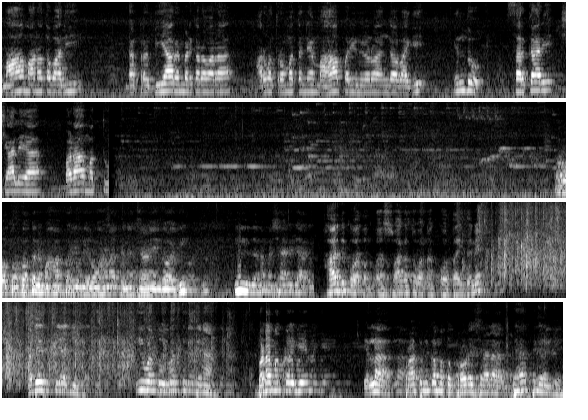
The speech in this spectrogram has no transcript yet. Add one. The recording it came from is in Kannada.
ಮಹಾಮಾನವತಾವಾದಿ ಡಾಕ್ಟರ್ ಬಿ ಆರ್ ಅಂಬೇಡ್ಕರ್ ಅವರ ಅರವತ್ತೊಂಬತ್ತನೇ ಮಹಾಪರಿನಿರ್ವಾಣ ಅಂಗವಾಗಿ ಇಂದು ಸರ್ಕಾರಿ ಶಾಲೆಯ ಬಡ ಮತ್ತು ಅರವತ್ತೊಂಬತ್ತನೇ ಮಹಾಪರಿನಿರ್ವಹಣಾ ದಿನಾಚರಣೆ ಅಂಗವಾಗಿ ಈಗ ನಮ್ಮ ಶಾಲೆಗೆ ಹಾರ್ದಿಕವಾದಂತಹ ಸ್ವಾಗತವನ್ನು ಕೋರ್ತಾ ಇದ್ದೇನೆ. ಅದೇ ರೀತಿಯಾಗಿ ಈ ಒಂದು ಇವತ್ತಿನ ದಿನ ಬಡ ಮಕ್ಕಳಿಗೆ, ಎಲ್ಲ ಪ್ರಾಥಮಿಕ ಮತ್ತು ಪ್ರೌಢಶಾಲಾ ವಿದ್ಯಾರ್ಥಿಗಳಿಗೆ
